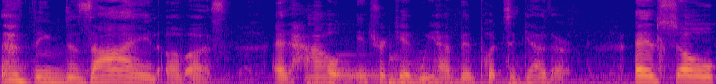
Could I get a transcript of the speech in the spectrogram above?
the design of us and how intricate we have been put together. And so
